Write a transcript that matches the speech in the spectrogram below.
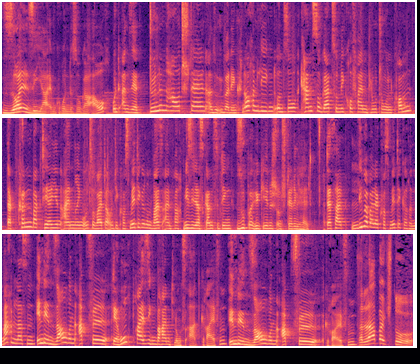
soll sie ja im Grunde sogar auch. Und an sehr dünnen Hautstellen, also über den Knochen liegend und so, kann es sogar zu mikrofeinen Blutungen kommen. Da können Bakterien eindringen und so weiter. Und die Kosmetikerin weiß einfach, wie sie das ganze Ding super hygienisch und steril hält. Deshalb lieber bei der Kosmetikerin machen lassen, in den sauren Apfel der hochpreisigen Behandlungsart greifen. In den sauren Apfel greifen. Was laberst du?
